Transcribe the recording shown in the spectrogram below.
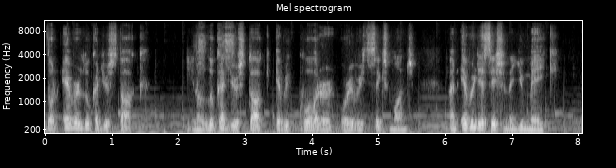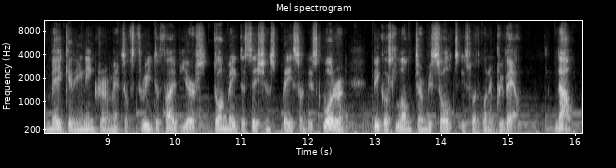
don't ever look at your stock. You know, look at your stock every quarter or every six months. And every decision that you make, make it in increments of three to five years. Don't make decisions based on this quarter because long-term results is what's going to prevail. Now,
